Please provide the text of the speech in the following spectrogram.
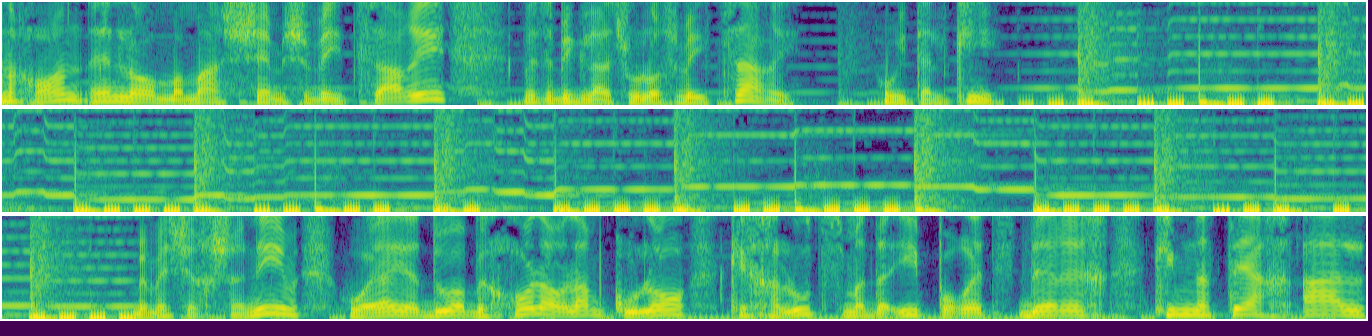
נכון, אין לו ממש שם שוויצרי, וזה בגלל שהוא לא שוויצרי, הוא איטלקי. במשך שנים הוא היה ידוע בכל העולם כולו כחלוץ מדעי פורץ דרך, כמנתח על,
